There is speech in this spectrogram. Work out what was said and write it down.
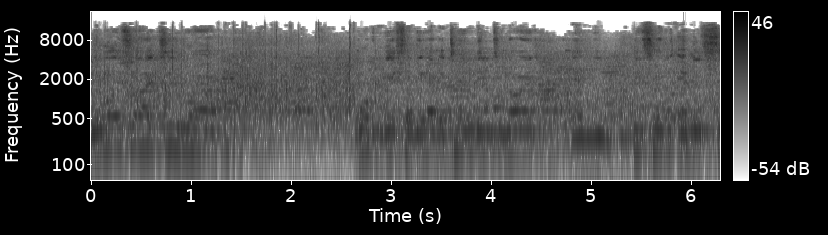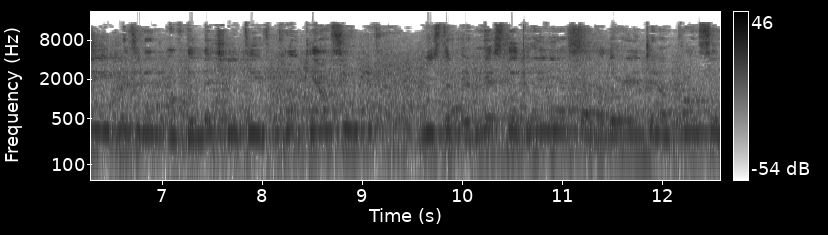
We would important guests that we have attending tonight, and Pinson MLC, President of the Legislative Council, Mr. Ernesto Dueñas, Salvadorian General Counsel,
